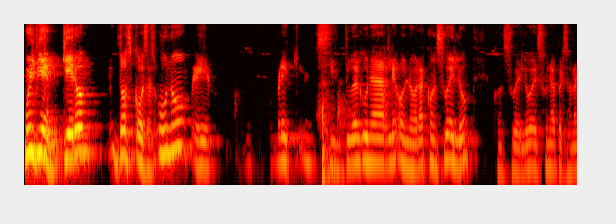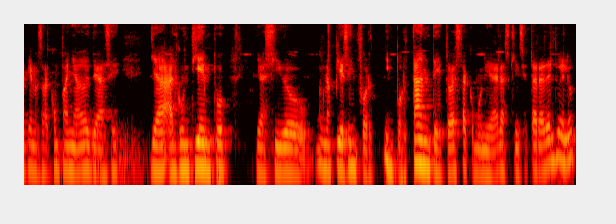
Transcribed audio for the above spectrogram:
Muy bien, quiero dos cosas. Uno, eh, sin duda alguna, darle honor a Consuelo. Consuelo es una persona que nos ha acompañado desde hace ya algún tiempo y ha sido una pieza importante de toda esta comunidad de las 15 tareas del duelo.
